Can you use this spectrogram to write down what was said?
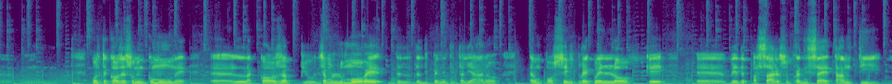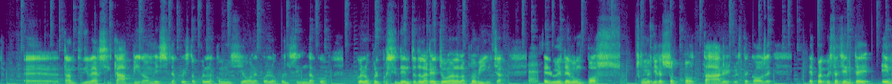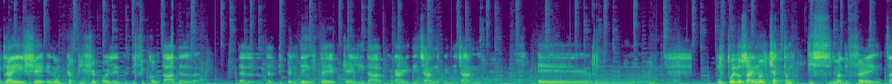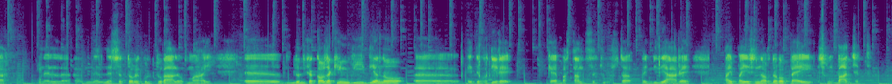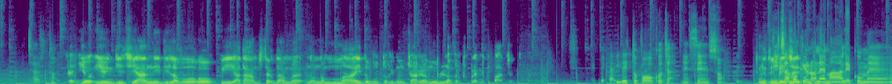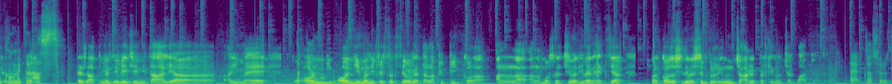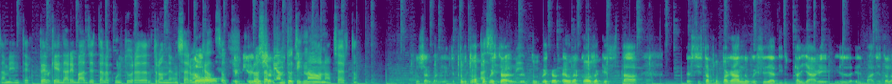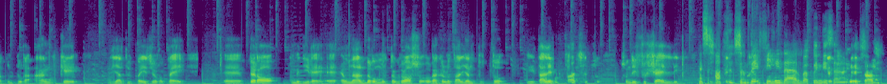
molte cose sono in comune. Eh, la cosa più, diciamo, l'umore del, del, dipendente italiano è un po' sempre quello che eh, vede passare sopra di sé tanti, eh, tanti diversi capi no? messi da questa o quella commissione, quello o quel sindaco, quello o quel presidente della regione o della provincia certo. e lui deve un po' come dire sopportare queste cose e poi questa gente entra e esce e non capisce poi le, le difficoltà del, del, del, dipendente che è lì da magari 10 anni, 15 anni. E, mm, in quello, sai, non c'è tantissima differenza nel, nel, nel settore culturale ormai. Eh, l'unica cosa che invidiano, eh, e devo dire che è abbastanza giusta da invidiare ai paesi nord europei sono i budget. Certo. Cioè, io, io, in dieci anni di lavoro qui ad Amsterdam non ho mai dovuto rinunciare a nulla per problemi di budget. Hai detto poco, cioè, nel senso. Mentre diciamo invece, che non è male come, esatto, come plus. Esatto, mentre invece in Italia, ahimè, ogni, ogni, manifestazione, dalla più piccola alla, alla mostra del cinema di Venezia, qualcosa si deve sempre rinunciare perché non c'è il budget. Certo, assolutamente. Perché dare budget alla cultura d'altronde non serve no, a cazzo. Lo sappiamo serve... tutti. No, no, certo. Non serve a niente. Purtroppo questa, questa, è una cosa che sta, si sta propagando, questa idea di tagliare il, il budget alla cultura anche negli altri paesi europei. Eh, però, come dire, è, è un albero molto grosso. Ora che lo tagliano tutto, in Italia è più facile sono dei fuscelli. Esatto, sono dei fili d'erba, quindi se non, esatto.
